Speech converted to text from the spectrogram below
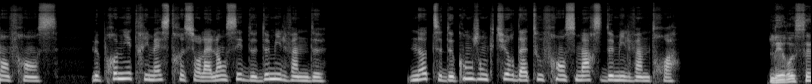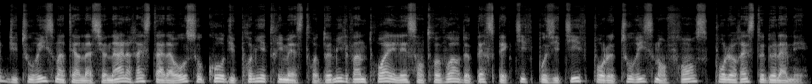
en France, le premier trimestre sur la lancée de 2022. Note de conjoncture d'Atout France mars 2023. Les recettes du tourisme international restent à la hausse au cours du premier trimestre 2023 et laissent entrevoir de perspectives positives pour le tourisme en France pour le reste de l'année.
